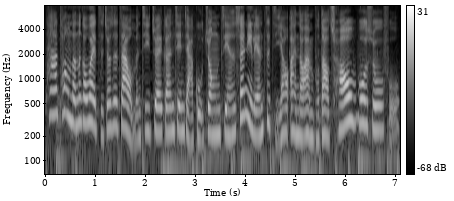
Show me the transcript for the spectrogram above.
它痛的那个位置就是在我们脊椎跟肩胛骨中间，所以你连自己要按都按不到，超不舒服。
